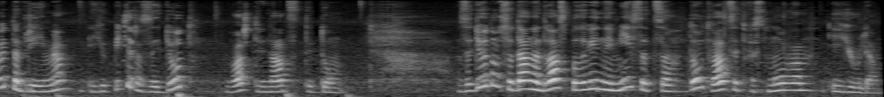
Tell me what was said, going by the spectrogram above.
В это время Юпитер зайдет в ваш 12 дом. Зайдет он сюда на два с половиной месяца до 28 июля.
